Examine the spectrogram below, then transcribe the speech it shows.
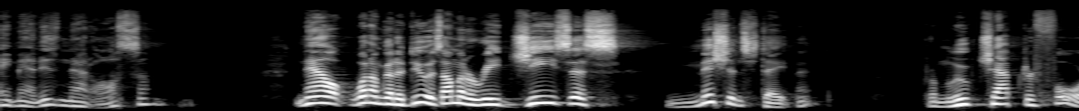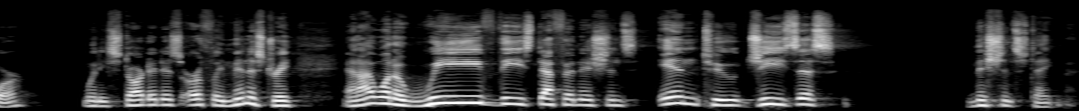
Amen. Isn't that awesome? Now, what I'm going to do is I'm going to read Jesus' mission statement from Luke chapter 4 when he started his earthly ministry, and I want to weave these definitions into Jesus' mission statement.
